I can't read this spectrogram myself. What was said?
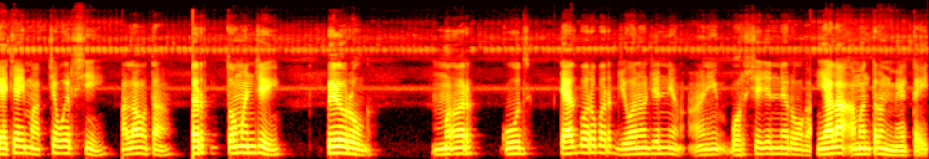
त्याच्याही मागच्या वर्षी आला होता. तर तो म्हणजे रोग मर कूज त्याचबरोबर जीवाणूजन्य आणि बुरशीजन्य रोग याला आमंत्रण मिळत आहे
